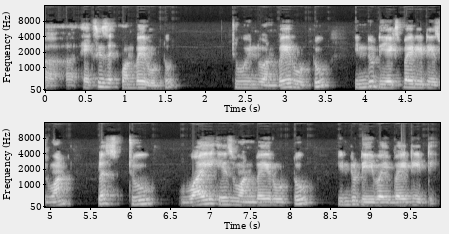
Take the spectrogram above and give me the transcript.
uh, uh, x is 1 by root 2 2 into 1 by root 2 into dx by dt is 1 plus 2 y is 1 by root 2 into dy by dt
